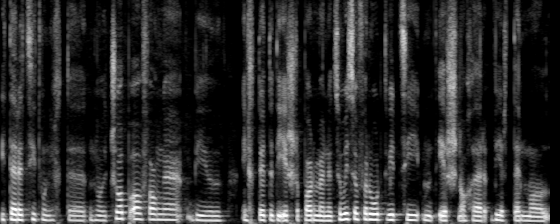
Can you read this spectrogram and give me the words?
in der Zeit, wo ich den neuen Job anfange, weil ich dort die ersten paar Monate sowieso vor Ort wird sein und erst nachher wird dann mal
